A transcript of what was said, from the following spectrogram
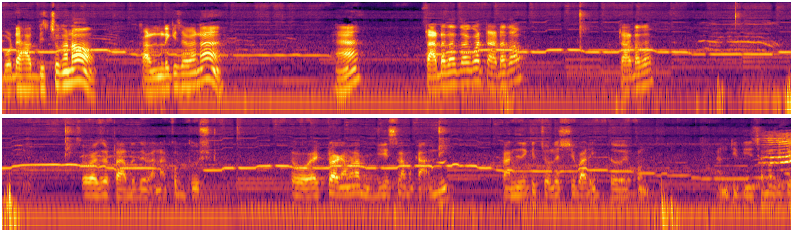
বোর্ডে হাত দিচ্ছ কেন? কারেন্ট লেগে যাবে না? হ্যাঁ? টাটা দাও একবার, টাটা দাও। টাটা দাও। সবাই তো টাটা দেবে না, খুব দুষ্ট। তো একটু আগে আমরা গিয়েছিলাম কান্দি। কান্দি থেকে চলে এসেছি বাড়ি। তো এখন আন্টি দিয়েছে আমাদেরকে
